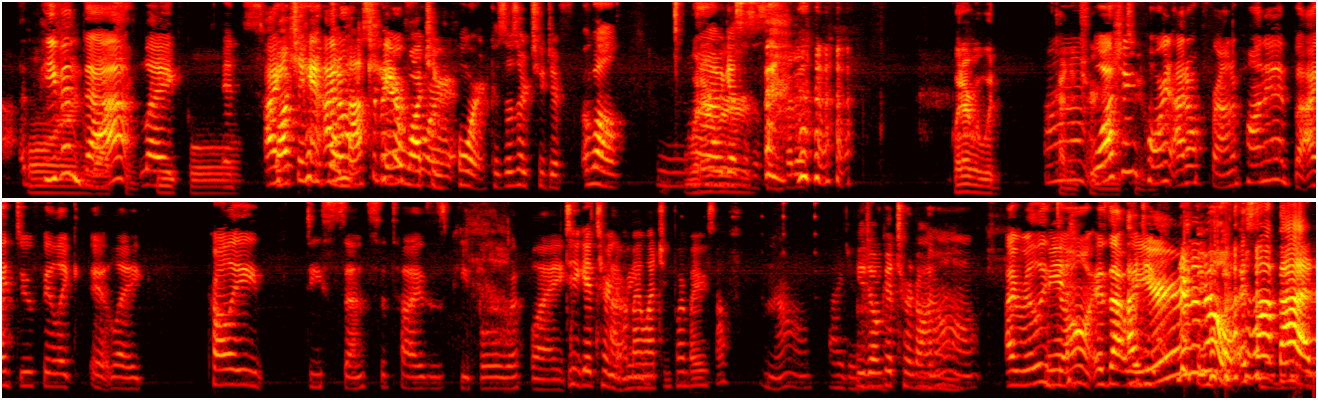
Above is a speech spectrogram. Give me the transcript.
uh, porn, Even that, watching like people, it's I watching can't. people I don't masturbate care or watching porn because those are two different. Well, no, I guess it's the same, but it, whatever would Kinda Um, trigger me watching too. porn, I don't frown upon it, but I do feel like it like probably desensitizes people with like do you get turned on by having- watching porn by yourself? no, I do. you don't get turned on. no, I really Me- don't. Is that I do. weird? No, no, no. It's not bad.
